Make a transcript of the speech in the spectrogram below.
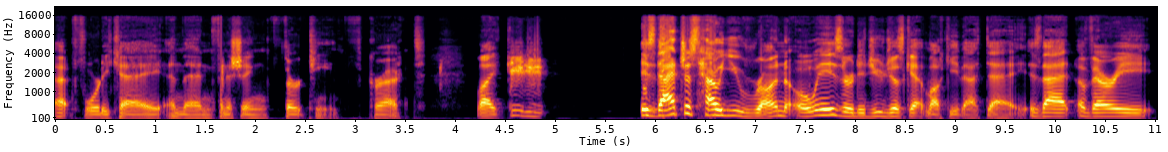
at 40K, and then finishing 13th, correct? Like, mm-hmm. is that just how you run always, or did you just get lucky that day? Is that a very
